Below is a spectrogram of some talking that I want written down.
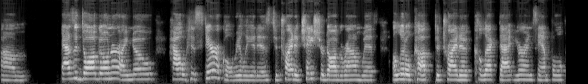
um, as a dog owner, I know how hysterical really it is to try to chase your dog around with a little cup to try to collect that urine sample.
